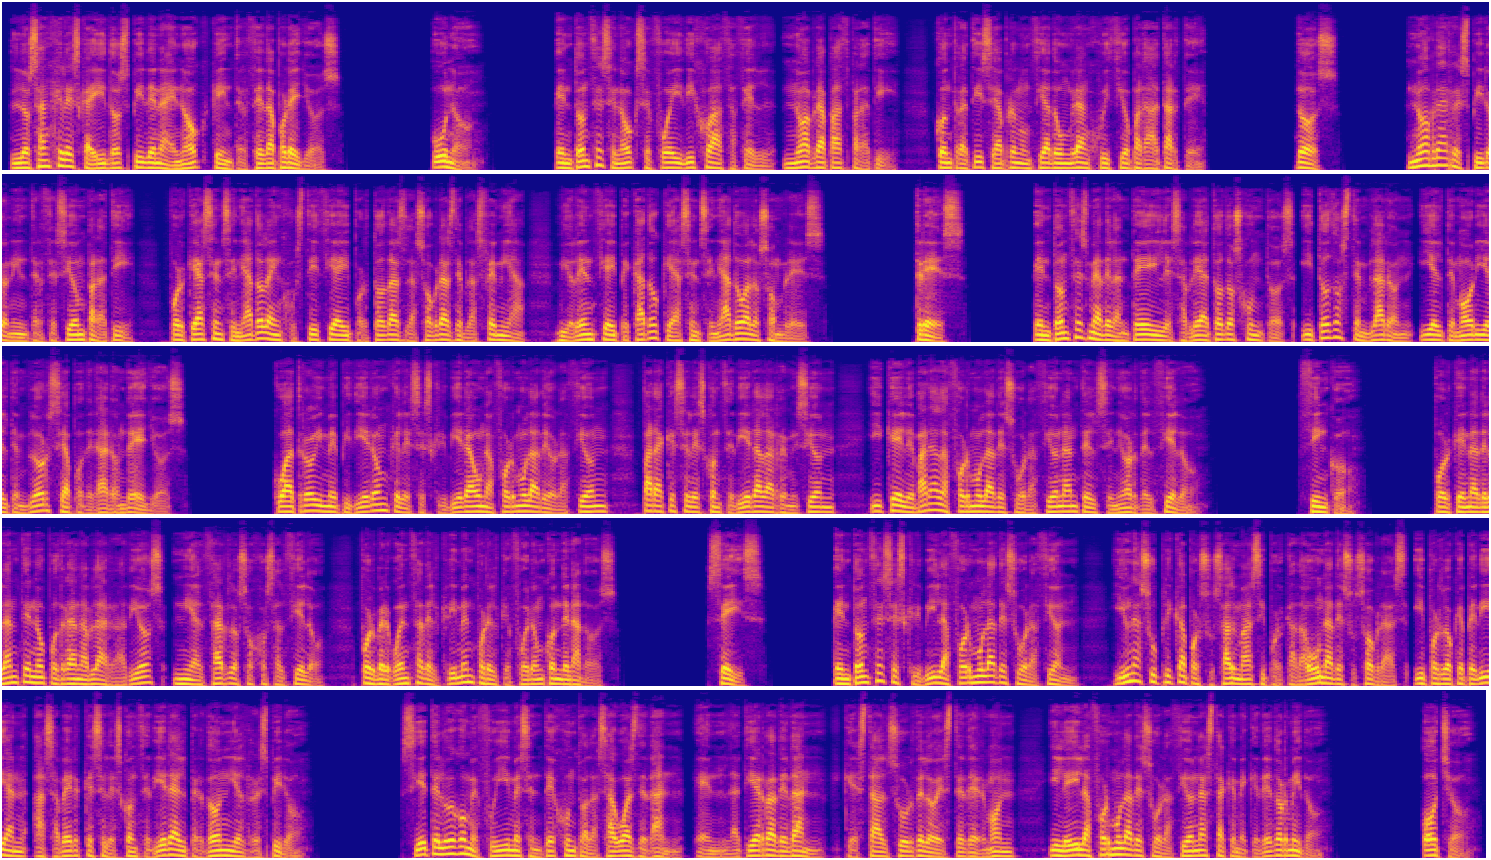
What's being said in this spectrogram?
Los ángeles caídos piden a Enoch que interceda por ellos. 1. Entonces Enoch se fue y dijo a Azazel, No habrá paz para ti, contra ti se ha pronunciado un gran juicio para atarte. 2. No habrá respiro ni intercesión para ti, porque has enseñado la injusticia y por todas las obras de blasfemia, violencia y pecado que has enseñado a los hombres. 3. Entonces me adelanté y les hablé a todos juntos, y todos temblaron, y el temor y el temblor se apoderaron de ellos. 4. Y me pidieron que les escribiera una fórmula de oración, para que se les concediera la remisión, y que elevara la fórmula de su oración ante el Señor del cielo. 5. Porque en adelante no podrán hablar a Dios ni alzar los ojos al cielo, por vergüenza del crimen por el que fueron condenados. 6. Entonces escribí la fórmula de su oración, y una súplica por sus almas y por cada una de sus obras, y por lo que pedían, a saber que se les concediera el perdón y el respiro. 7. Luego me fui y me senté junto a las aguas de Dan, en la tierra de Dan, que está al sur del oeste de Hermón, y leí la fórmula de su oración hasta que me quedé dormido. 8.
